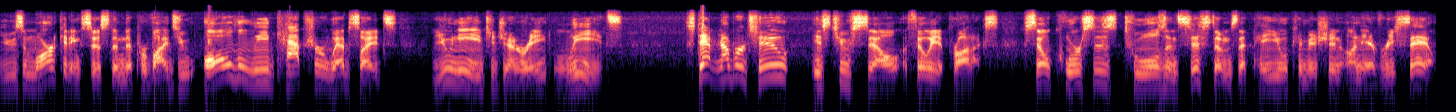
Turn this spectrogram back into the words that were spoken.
Use a marketing system that provides you all the lead capture websites you need to generate leads. Step number two is to sell affiliate products. Sell courses, tools, and systems that pay you a commission on every sale,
